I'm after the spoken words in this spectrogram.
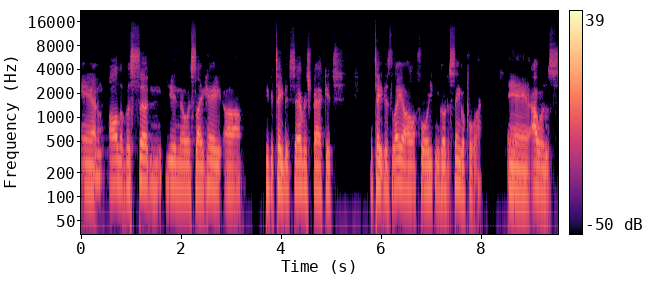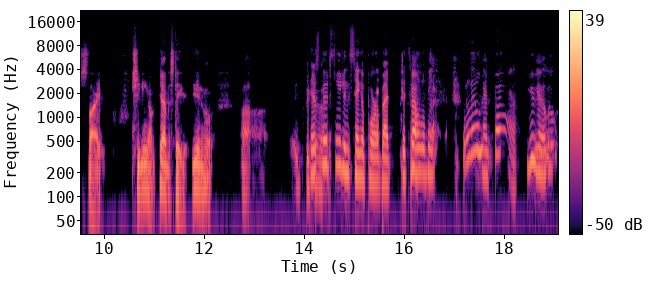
and all of a sudden, you know, it's like, hey, uh, you could take this severance package and take this layoff, or you can go to Singapore. And I was like, you know, devastated, you know. Uh, There's good food in Singapore, but it's a little bit a little bit far. Yeah, a little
